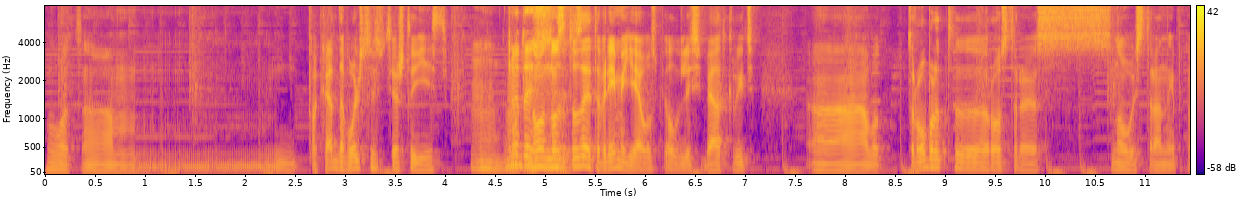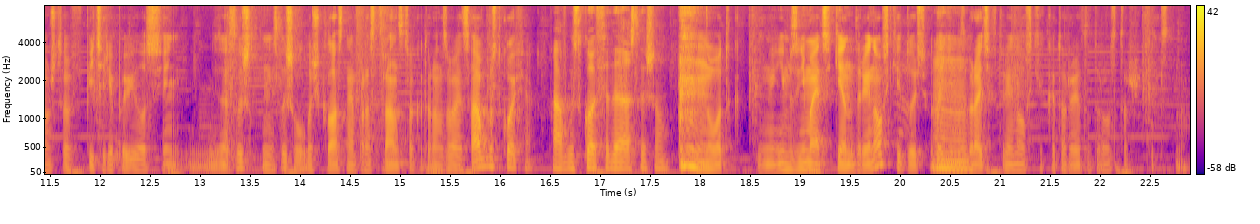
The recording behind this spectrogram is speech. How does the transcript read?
Вот. Пока довольствуюсь тем, что есть. Mm. Вот, ну, но, есть... но зато за это время я успел для себя открыть а, вот робот э, ростера с новой стороны, потому что в Питере появилось, я не знаю, слышал, не слышал, очень классное пространство, которое называется Август Кофе. Август Кофе, да, слышал. вот, им занимается Ген Троиновский, то есть вот mm-hmm. один из братьев Троиновских, который этот ростер, собственно,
